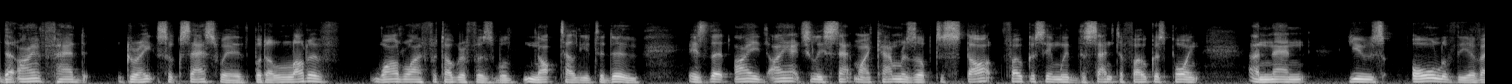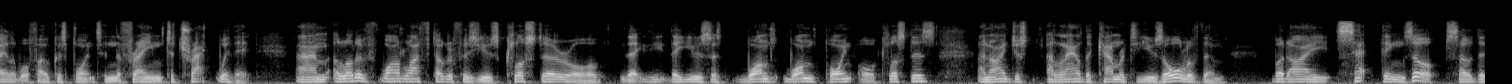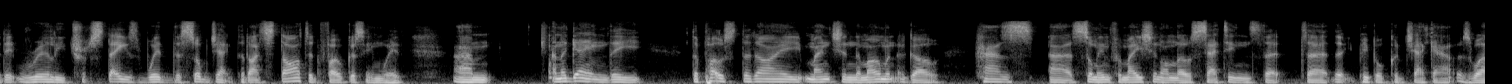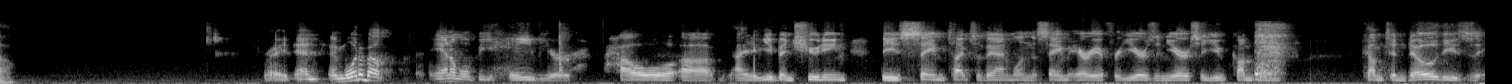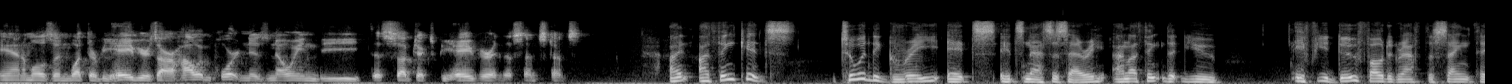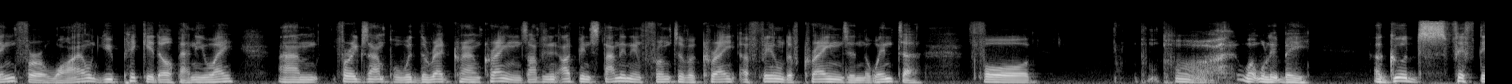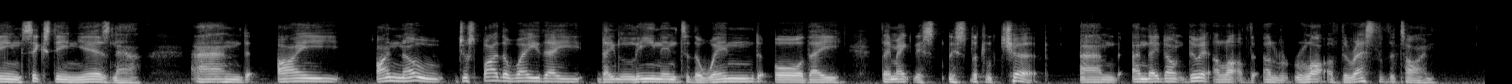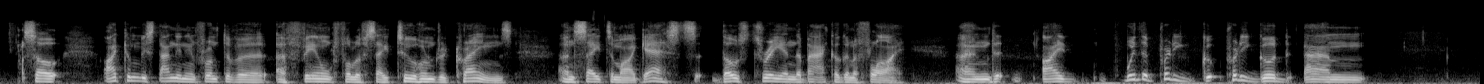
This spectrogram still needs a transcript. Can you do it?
that i've had great success with but a lot of wildlife photographers will not tell you to do is that I, I actually set my cameras up to start focusing with the center focus point and then use all of the available focus points in the frame to track with it. Um, a lot of wildlife photographers use cluster or they they use a one one point or clusters, and I just allow the camera to use all of them. But I set things up so that it really tr- stays with the subject that I started focusing with. Um, and again, the the post that I mentioned a moment ago has uh, some information on those settings that uh, that people could check out as well. Right, and and what about animal behavior? How uh, I, you've been shooting these same types of animal in the same area for years and years, so you've come to come to know these animals and what their behaviors are. How important is knowing the the subject's behavior in this instance? I I think it's to a degree it's it's necessary, and I think that you if you do photograph the same thing for a while, you pick it up anyway. Um, for example, with the red crown cranes, I've been, I've been standing in front of a crane, a field of cranes in the winter for what will it be? A good 15, 16 years now, and I I know just by the way they they lean into the wind or they they make this this little chirp, um, and they don't do it a lot of the, a lot of the rest of the time. So I can be standing in front of a, a field full of, say, 200 cranes and say to my guests, those three in the back are going to fly. And I, with a pretty good, pretty good, um,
